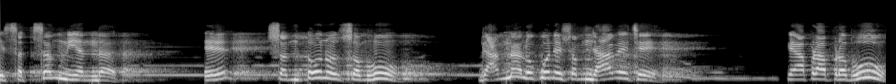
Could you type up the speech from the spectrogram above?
એ સત્સંગની અંદર એ સંતોનો સમૂહ ગામના લોકોને સમજાવે છે કે આપણા પ્રભુ,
